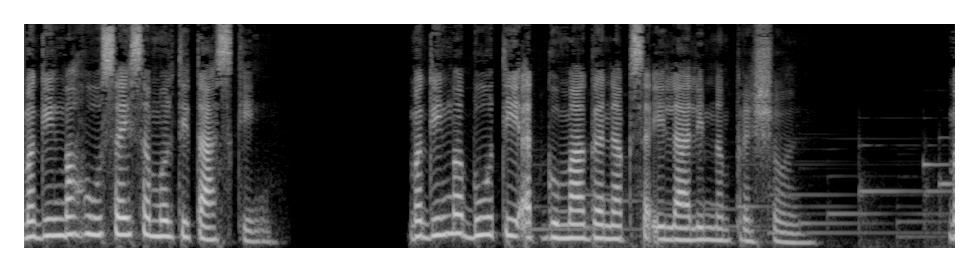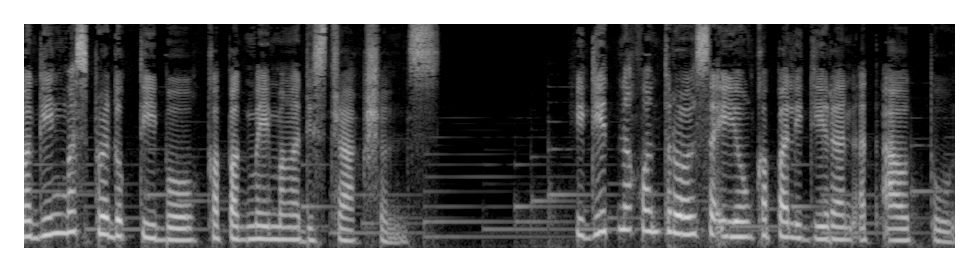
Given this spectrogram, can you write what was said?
Maging mahusay sa multitasking. Maging mabuti at gumaganap sa ilalim ng presyon. Maging mas produktibo kapag may mga distractions. Higit na kontrol sa iyong kapaligiran at output.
